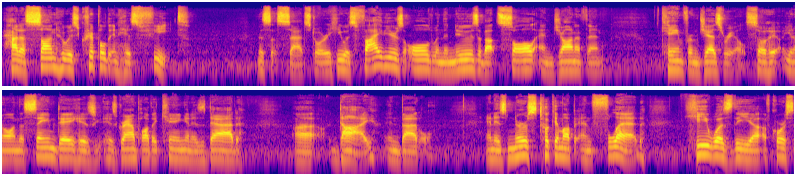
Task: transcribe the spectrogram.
had a son who was crippled in his feet. This is a sad story. He was five years old when the news about Saul and Jonathan came from Jezreel. So, you know, on the same day his, his grandpa, the king, and his dad uh, die in battle. And his nurse took him up and fled. He was the, uh, of course,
